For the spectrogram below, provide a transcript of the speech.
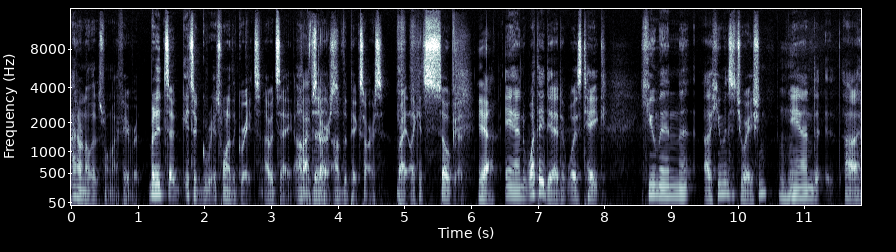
I don't know that it's one of my favorite, but it's a it's a it's one of the greats I would say of Five the stars. of the Pixar's right. Like it's so good. Yeah. And what they did was take human a human situation Mm-hmm. and uh,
